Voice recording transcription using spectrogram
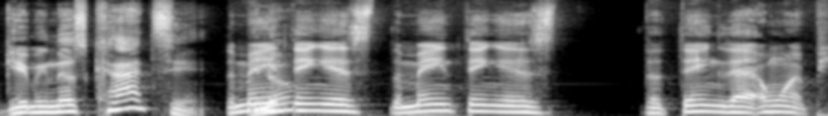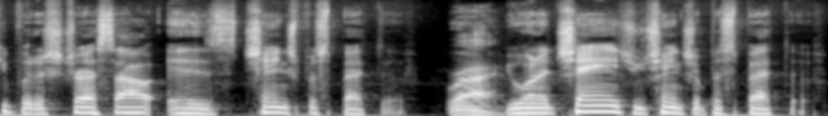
giving us content. The you main know? thing is the main thing is the thing that I want people to stress out is change perspective. right, You want to change, you change your perspective.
